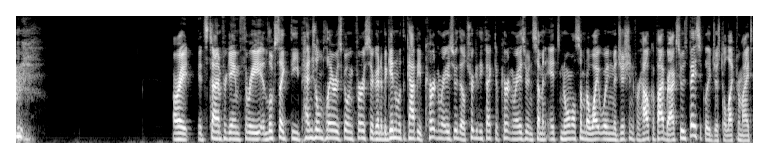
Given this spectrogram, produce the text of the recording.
All right, it's time for game three. It looks like the Pendulum player is going first. They're going to begin with a copy of Curtain Raiser. They'll trigger the effect of Curtain Raiser and summon its normal summon a White Wing Magician for Halqifibrax, who's basically just Electromite.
